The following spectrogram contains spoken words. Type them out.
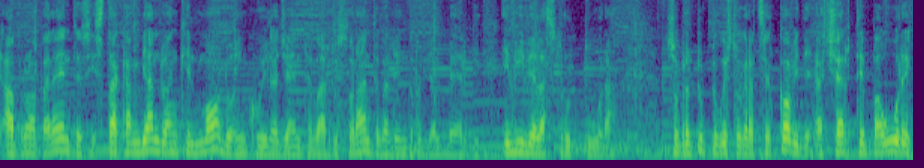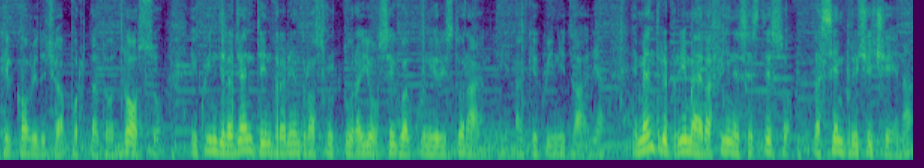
apro una parentesi, sta cambiando anche il modo in cui la gente va al ristorante, va dentro gli alberghi e vive la struttura soprattutto questo grazie al Covid, a certe paure che il Covid ci ha portato addosso. E quindi la gente entra dentro una struttura, io seguo alcuni ristoranti anche qui in Italia e mentre prima era fine se stesso la semplice cena,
